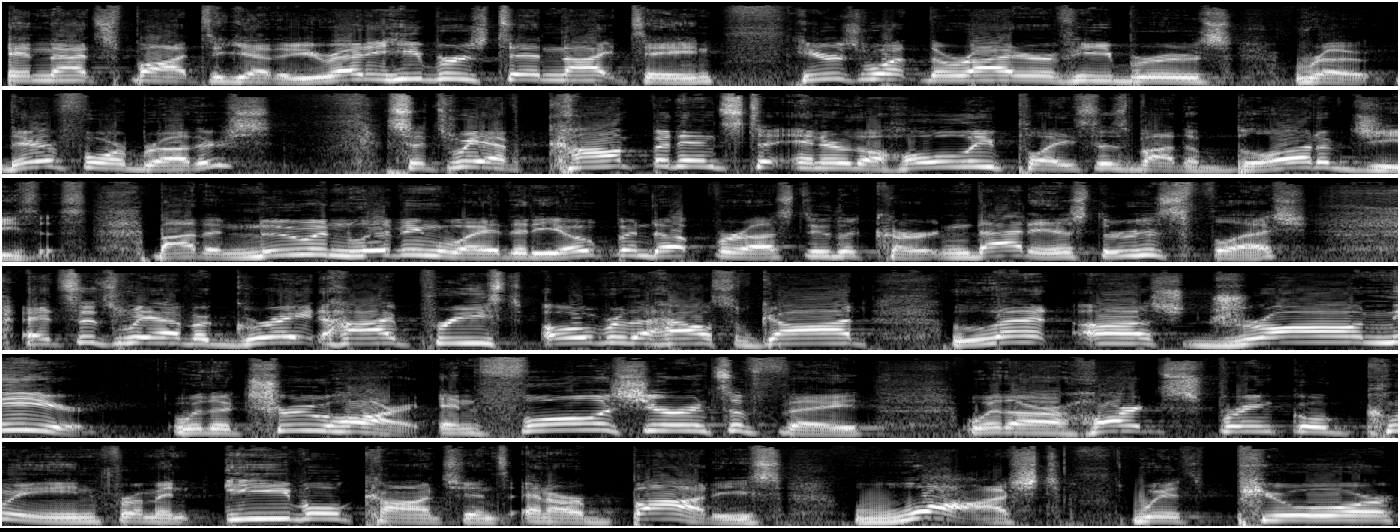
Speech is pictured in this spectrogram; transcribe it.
in that spot together. You ready? Hebrews 10 19. Here's what the writer of Hebrews wrote Therefore, brothers, since we have confidence to enter the holy places by the blood of Jesus, by the new and living way that he opened up for us through the curtain, that is, through his flesh, and since we have a great high priest over the house of God, let us draw near with a true heart and full assurance of faith, with our hearts sprinkled clean from an evil conscience and our bodies washed with pure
